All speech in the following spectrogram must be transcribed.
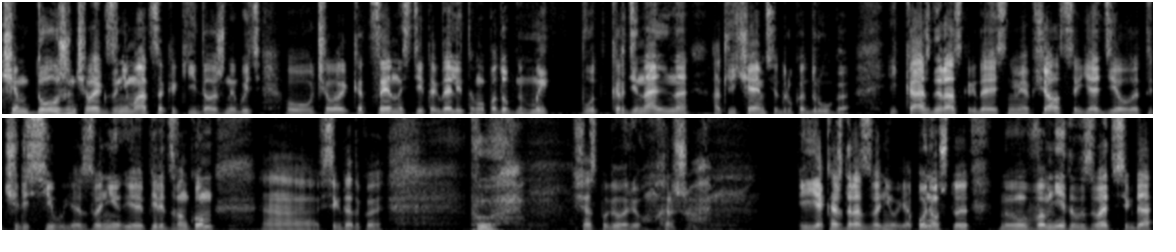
чем должен человек заниматься, какие должны быть у человека ценности и так далее и тому подобное. Мы вот кардинально отличаемся друг от друга. И каждый раз, когда я с ними общался, я делал это через силу. Я звоню, я перед звонком э, всегда такой, фух, сейчас поговорю, хорошо. И я каждый раз звонил. Я понял, что ну, во мне это вызывает всегда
